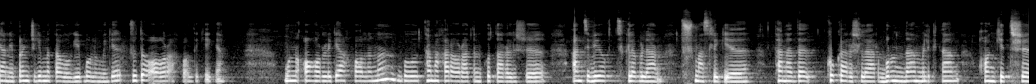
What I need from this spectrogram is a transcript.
ya'ni birinchi gematologiya bo'limiga juda og'ir ahvolda kelgan. Buni og'irligi ahvolini bu tana haroratini ko'tarilishi antibiotiklar bilan tushmasligi tanada ko'karishlar burundan milkdan qon ketishi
